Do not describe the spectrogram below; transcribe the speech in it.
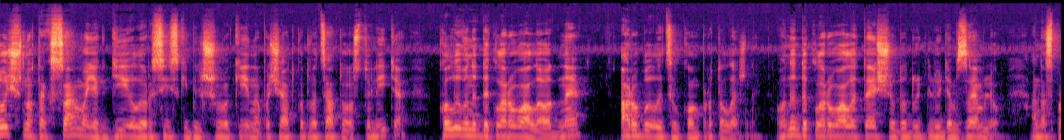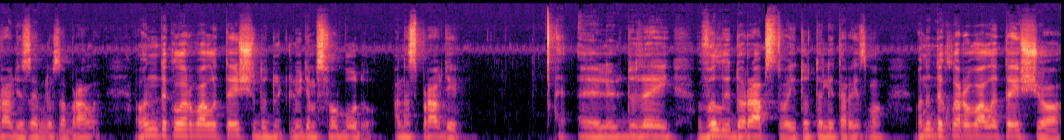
точно так само, як діяли російські більшовики на початку ХХ століття, коли вони декларували одне, а робили цілком протилежне. Вони декларували те, що дадуть людям землю, а насправді землю забрали. Вони декларували те, що дадуть людям свободу, а насправді е, людей вели до рабства і тоталітаризму. Вони декларували те, що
